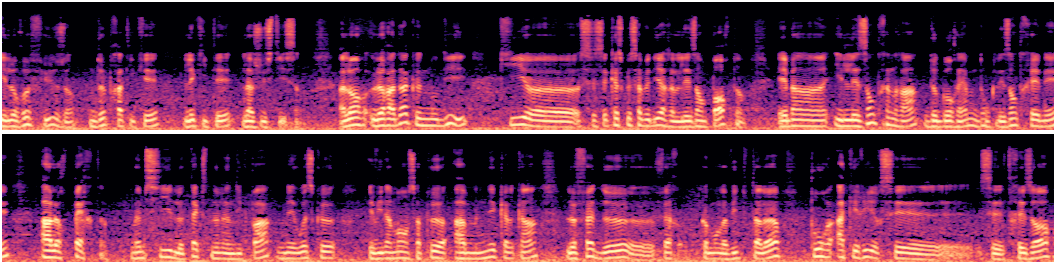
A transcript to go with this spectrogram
il refuse de pratiquer l'équité, la justice. Alors le Radak nous dit qui, euh, qu'est-ce que ça veut dire les emporte? Eh ben, il les entraînera de Gorem, donc les entraîner à leur perte, même si le texte ne l'indique pas. Mais où est-ce que, évidemment, ça peut amener quelqu'un le fait de euh, faire, comme on l'a vu tout à l'heure, pour acquérir ces, ces trésors,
